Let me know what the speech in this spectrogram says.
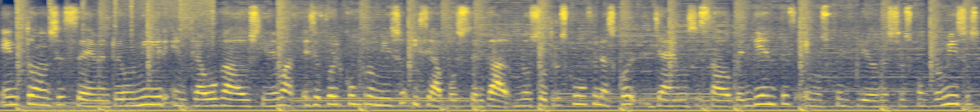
Entonces se deben reunir entre abogados y demás. Ese fue el compromiso y se ha postergado. Nosotros como FENASCO ya hemos estado pendientes, hemos cumplido nuestros compromisos.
